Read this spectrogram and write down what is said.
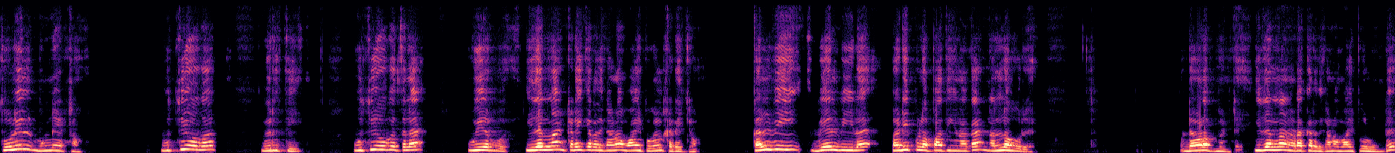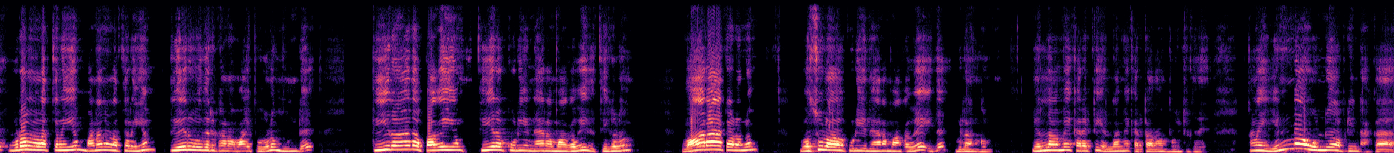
தொழில் முன்னேற்றம் உத்தியோக விருத்தி உத்தியோகத்தில் உயர்வு இதெல்லாம் கிடைக்கிறதுக்கான வாய்ப்புகள் கிடைக்கும். கல்வி வேள்வியில் படிப்பில் பார்த்தீங்கன்னாக்கா நல்ல ஒரு டெவலப்மெண்ட் இதெல்லாம் நடக்கிறதுக்கான வாய்ப்புகள் உண்டு. உடல் நலத்திலையும் மனநலத்திலையும் தேறுவதற்கான வாய்ப்புகளும் உண்டு. தீராத பகையும் தீரக்கூடிய நேரமாகவே இது திகழும். வாரா கடனும் வசூலாகக்கூடிய நேரமாகவே இது விளங்கும் எல்லாமே கரெக்ட் எல்லாமே கரெக்டாக தான் போயிட்டு இருக்குது ஆனால் என்ன ஒன்று அப்படின்னாக்கா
